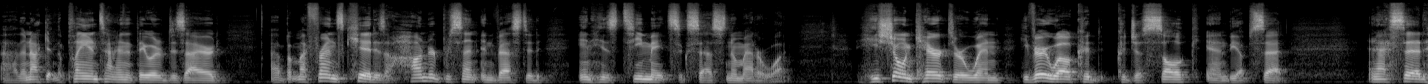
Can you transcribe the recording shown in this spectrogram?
Uh, they're not getting the playing time that they would have desired. Uh, but my friend's kid is 100% invested in his teammate's success no matter what. He's shown character when he very well could, could just sulk and be upset. And I said,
